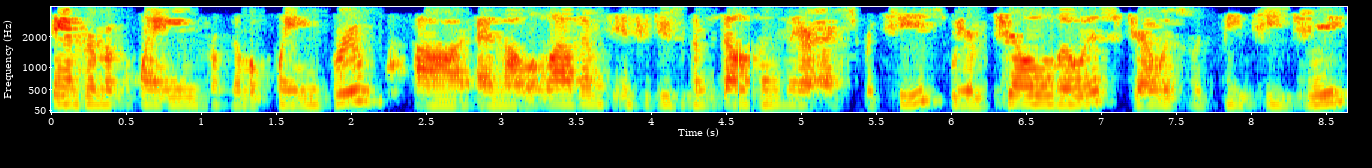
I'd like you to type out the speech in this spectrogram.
Sandra McQuain from the McQuain Group, uh, and I'll allow them to introduce themselves and their expertise. We have Joe Lewis. Joe is with BTG,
